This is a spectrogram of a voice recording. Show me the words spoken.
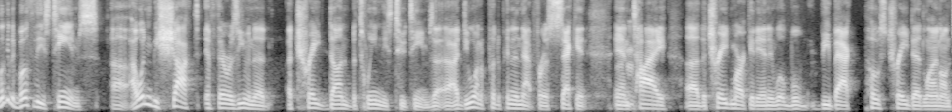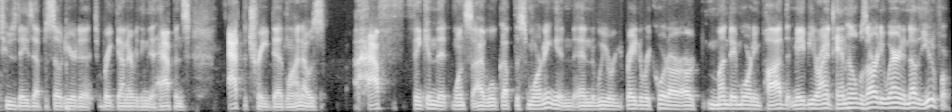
looking at both of these teams, uh, I wouldn't be shocked if there was even a, a trade done between these two teams. I, I, do want to put a pin in that for a second and mm-hmm. tie uh, the trade market in, and we'll, we'll be back post trade deadline on Tuesday's episode here to, to break down everything that happens at the trade deadline. I was half thinking that once I woke up this morning and, and we were ready to record our, our Monday morning pod, that maybe Ryan Tannehill was already wearing another uniform.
